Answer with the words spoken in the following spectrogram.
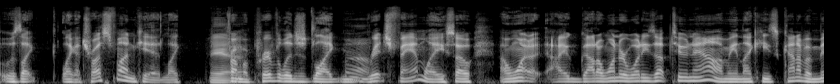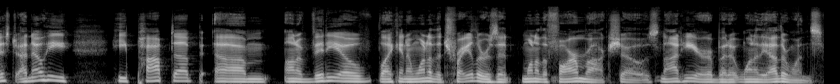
was like like a trust fund kid like. Yeah. From a privileged, like rich family, so I want. I gotta wonder what he's up to now. I mean, like he's kind of a mystery. I know he he popped up um, on a video, like in one of the trailers at one of the Farm Rock shows, not here, but at one of the other ones,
